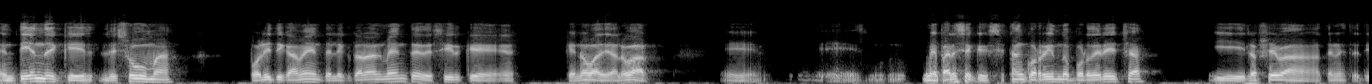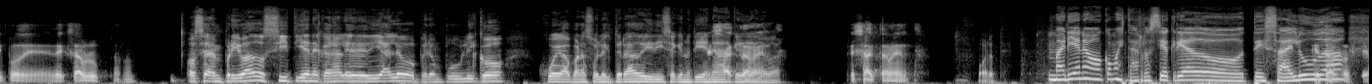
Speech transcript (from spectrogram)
entiende que le suma políticamente, electoralmente, decir que, que no va a dialogar. Eh, eh, me parece que se están corriendo por derecha y lo lleva a tener este tipo de, de exabruptos, ¿no? O sea, en privado sí tiene canales de diálogo, pero en público juega para su electorado y dice que no tiene nada que dialogar. Exactamente. Fuerte. Mariano, ¿cómo estás? Rocío Criado te ¿Qué saluda. tal, Rocío?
